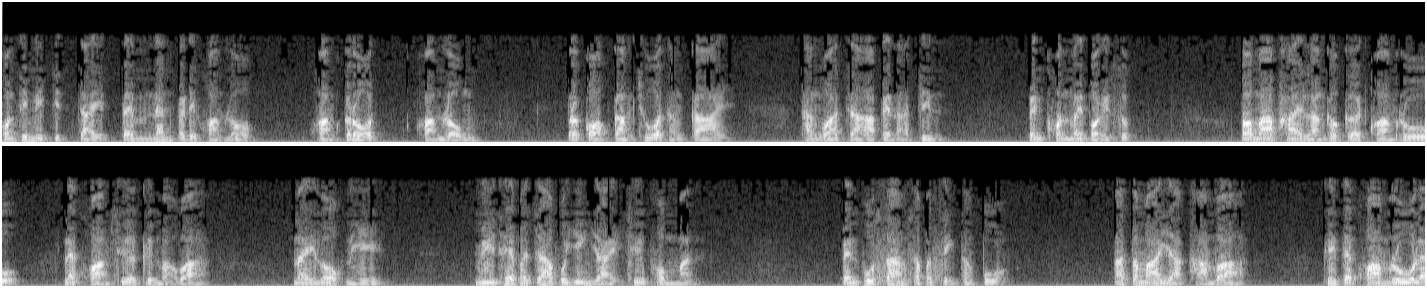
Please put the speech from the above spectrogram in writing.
คนที่มีจิตใจเต็มแน่นไปด้วยความโลภความโกรธ ความหลง ประกอบกรรมชั่วทางกาย ทางวาจาเป็นอาจิน เป็นคนไม่บริสุทธิ์ ต่อมาภายหลังเขาเกิดความรู้และความเชื่อขึ้นมาว่า ในโลกนี้ มีเทพเจ้าผู้ยิ่งใหญ่ชื่อพรหมมัน เป็นผู้สร้างสรรพสิ่งทั้งปวง อาตมาอยากถามว่า เพียงแต่ความรู้และ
